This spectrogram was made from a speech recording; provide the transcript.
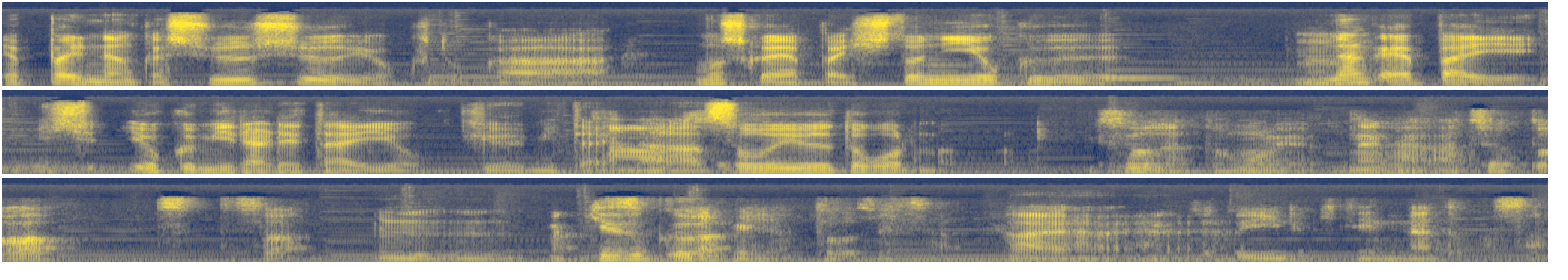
やっぱりなんか収集欲とか、もしくはやっぱり人によく、うんなんかやっぱりひよく見られたい欲求みたいな、そういうところなのかな。そうだと思うよ。なんか、あ、ちょっと、あっつってさ、うんうん。まあ、気づくわけじゃん、当然さ。はいはいはいちょっ。といいの着てんなとかさ。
